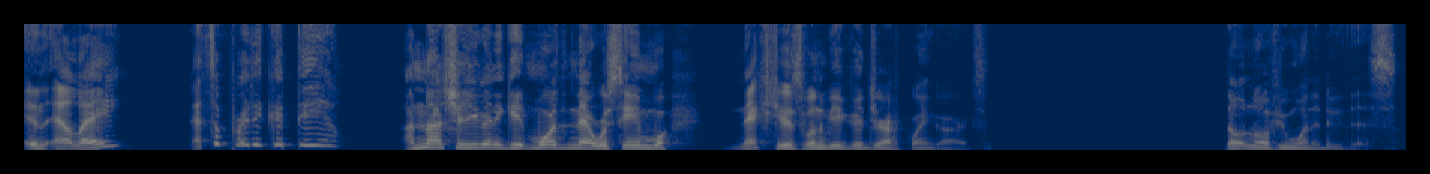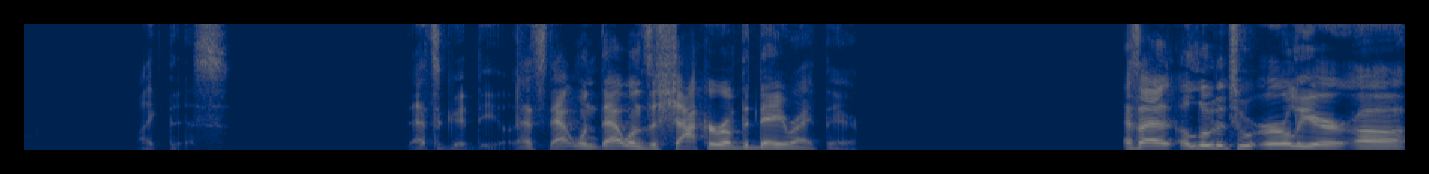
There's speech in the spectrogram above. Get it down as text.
in LA, that's a pretty good deal. I'm not sure you're going to get more than that. We're seeing more next year is going to be a good draft point guards. Don't know if you want to do this like this. That's a good deal. That's that one. That one's the shocker of the day right there as I alluded to earlier, uh,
